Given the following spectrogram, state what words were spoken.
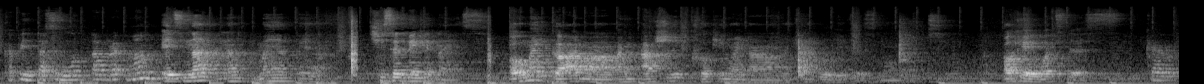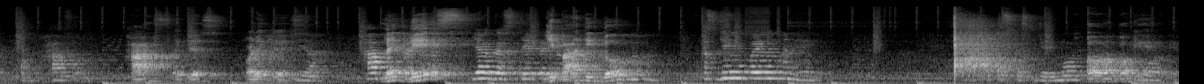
Kapinta semut man. It's not, not, maya kaya. She said make it nice. Oh my god, mom, I'm actually cooking right now. I can't believe this moment. Okay, what's this? Carrot. Half. of- Half, like this? Or like this? Yeah. Half Like this? Yeah, gas tape. Di pa atid do? Mm-mm. Mo pa yun man eh. Tapos kas mo. Oh, okay, okay,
